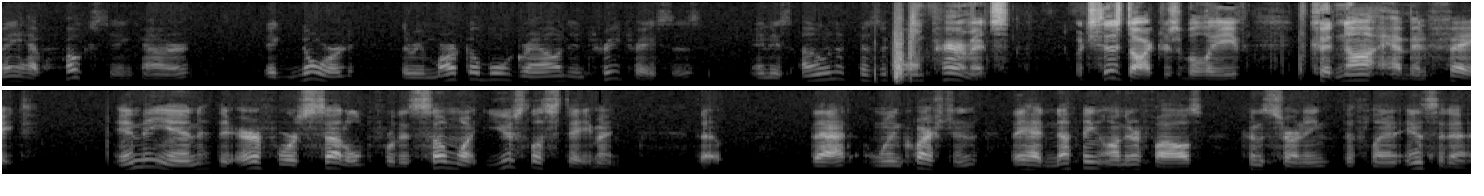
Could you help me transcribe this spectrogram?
may have hoaxed the encounter ignored the remarkable ground and tree traces and his own physical impairments, which his doctors believe could not have been faked. In the end, the Air Force settled for the somewhat useless statement that, that when questioned, they had nothing on their files concerning the Flynn incident.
